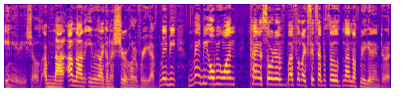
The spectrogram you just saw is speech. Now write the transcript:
any of these shows. I'm not. I'm not even like gonna sugarcoat it for you guys. Maybe, maybe Obi Wan, kind of, sort of. But I feel like six episodes, not enough for me to get into it.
